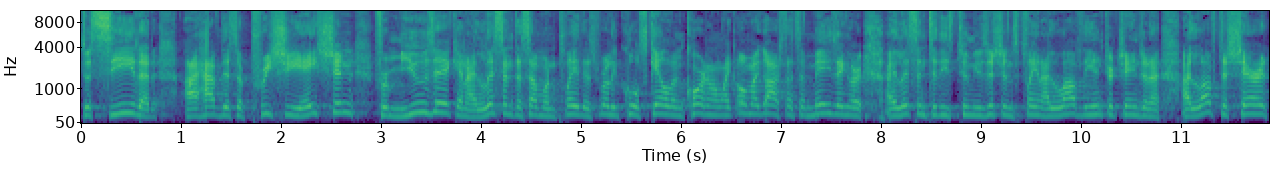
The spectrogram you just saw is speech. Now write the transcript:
to see that I have this appreciation for music, and I listen to someone play this really cool scale and chord, and I'm like, oh my gosh, that's amazing. Or I listen to these two musicians play, and I love the interchange, and I, I love to share it.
